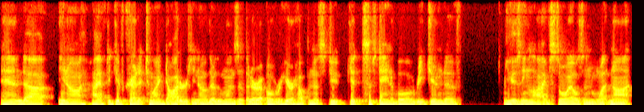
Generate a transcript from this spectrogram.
and uh, you know I have to give credit to my daughters. You know they're the ones that are over here helping us do get sustainable, regenerative, using live soils and whatnot.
